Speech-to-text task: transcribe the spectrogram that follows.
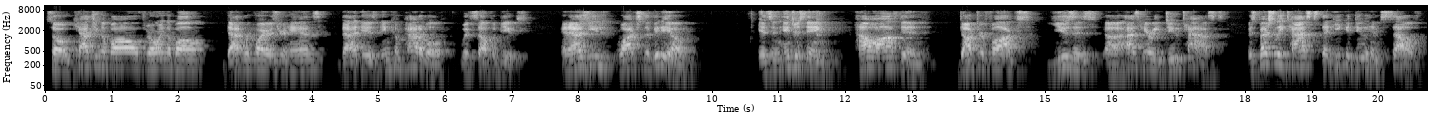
So catching a ball, throwing a ball, that requires your hands. That is incompatible with self abuse. And as you watch the video, it's an interesting how often Dr. Fox uses, uh, has Harry do tasks, especially tasks that he could do himself,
